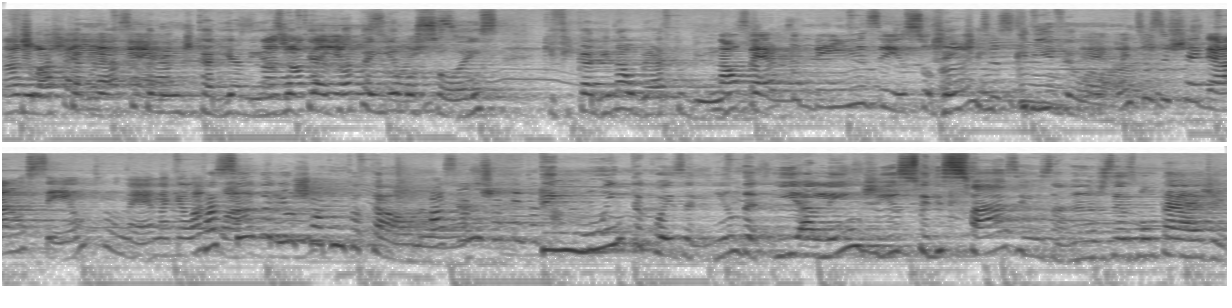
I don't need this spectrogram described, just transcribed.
Na aqui eu acho que a Graça é. também indicaria mesmo, que é a JI JI Emoções, que fica ali na Alberto Bins. Na Alberto né? Bins, isso. Gente, é antes incrível é, antes de chegar no centro, né, naquela Passando quadra. ali o shopping total, né? Passando o shopping total. Tem muita coisa linda e além disso eles fazem os arranjos e as montagens.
